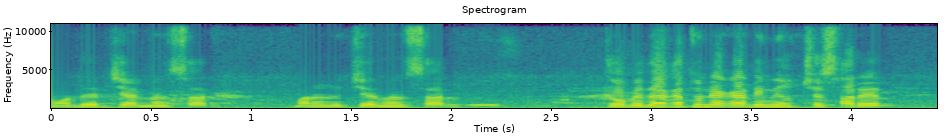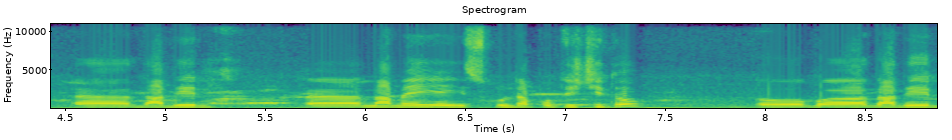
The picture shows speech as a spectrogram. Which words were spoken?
আমাদের চেয়ারম্যান স্যার, মাননীয় chairman sir. Jobeda Khatun academy হচ্ছে স্যারের দাদির নামেই এই স্কুলটা প্রতিষ্ঠিত। তো দাদির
